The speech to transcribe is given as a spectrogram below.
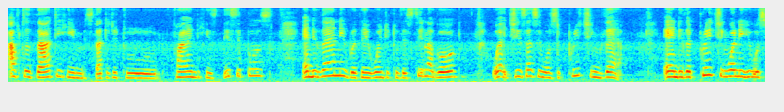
after that, he started to find his disciples. And then they went to the synagogue where Jesus was preaching there and the preaching when he was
